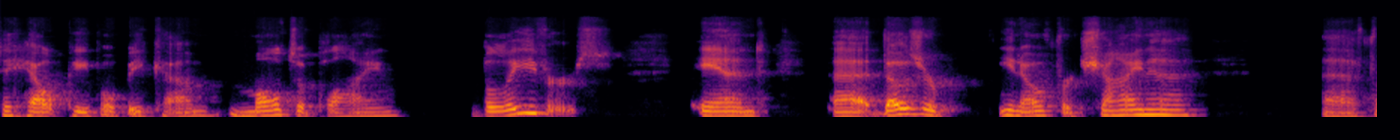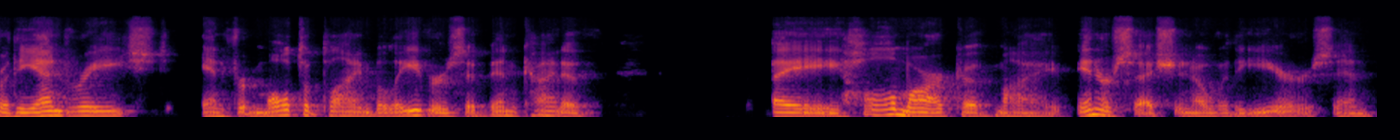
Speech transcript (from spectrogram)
to help people become multiplying believers. And uh, those are, you know, for China, uh, for the unreached, and for multiplying believers have been kind of a hallmark of my intercession over the years. And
